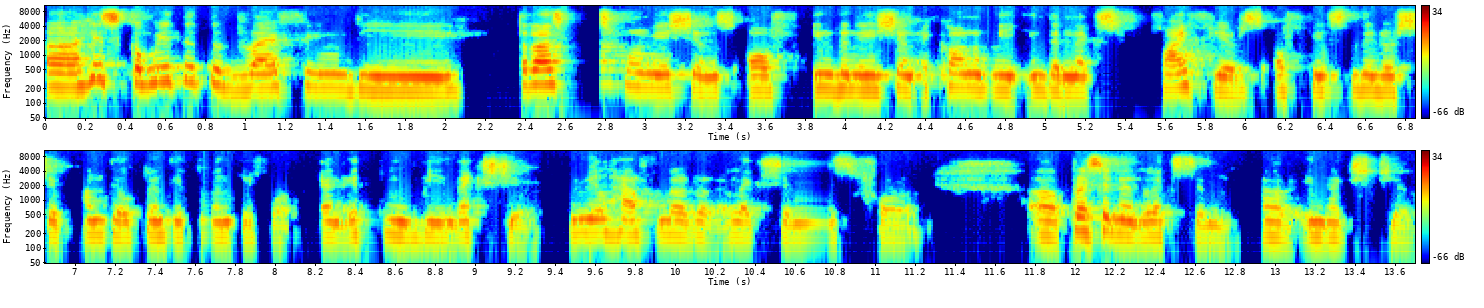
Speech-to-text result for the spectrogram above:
uh, he's committed to driving the transformations of Indonesian economy in the next five years of his leadership until 2024. And it will be next year. We will have another elections for uh, president election uh, in next year.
